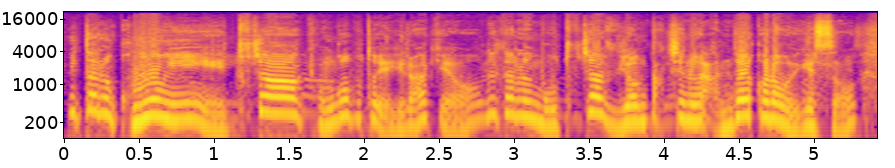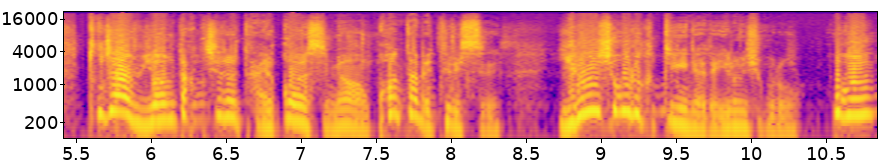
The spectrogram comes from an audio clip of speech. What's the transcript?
일단은 고용이 투자 경고부터 얘기를 할게요. 일단은 뭐 투자 위험 딱지는 안 달 거라고 얘기했어. 투자 위험 딱지를 달 거였으면 퀀타 매트리스 이런 식으로 급등이 돼야 돼. 이런 식으로. 혹은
